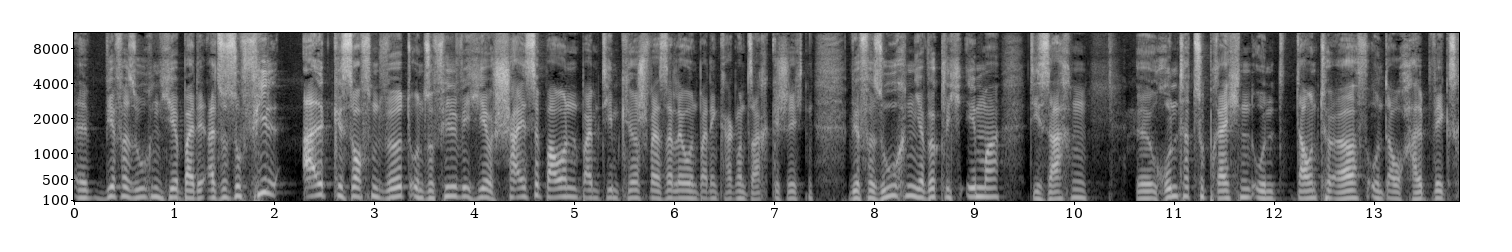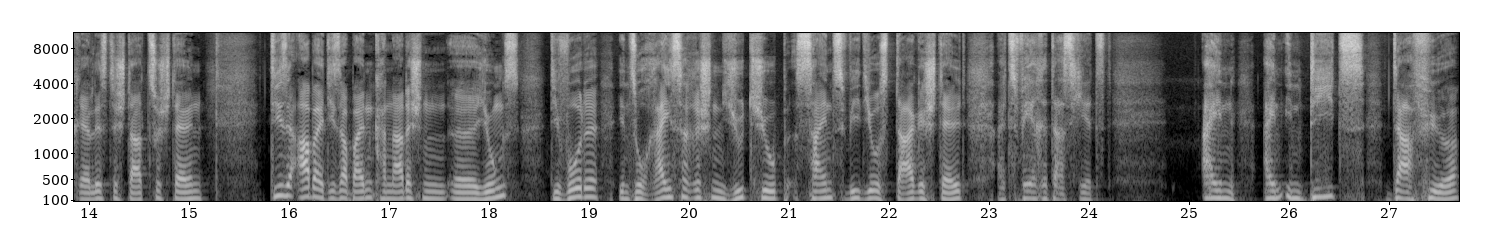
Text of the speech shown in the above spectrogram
äh, Wir versuchen hier bei den, also so viel Alk gesoffen wird und so viel wir hier Scheiße bauen beim Team Kirschwässerle und bei den Kack- und Sachgeschichten. Wir versuchen ja wirklich immer die Sachen äh, runterzubrechen und down to earth und auch halbwegs realistisch darzustellen. Diese Arbeit dieser beiden kanadischen äh, Jungs, die wurde in so reißerischen YouTube-Science-Videos dargestellt, als wäre das jetzt ein, ein Indiz dafür,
